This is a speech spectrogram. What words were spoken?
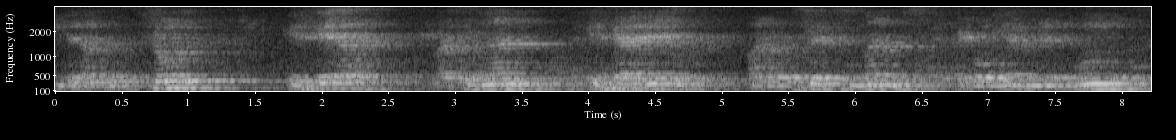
y de la producción que sea racional, que sea hecho para los seres humanos que gobiernen el mundo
